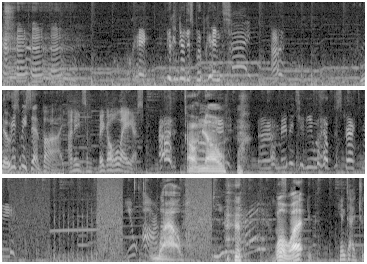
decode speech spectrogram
okay, you can do this, Boopkins. Huh? Notice me, Senpai. I need some big ol' ass. Ah, Oh no. uh, maybe TV will help distract me. You are. Wow. Whoa, what? Hentai 2.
